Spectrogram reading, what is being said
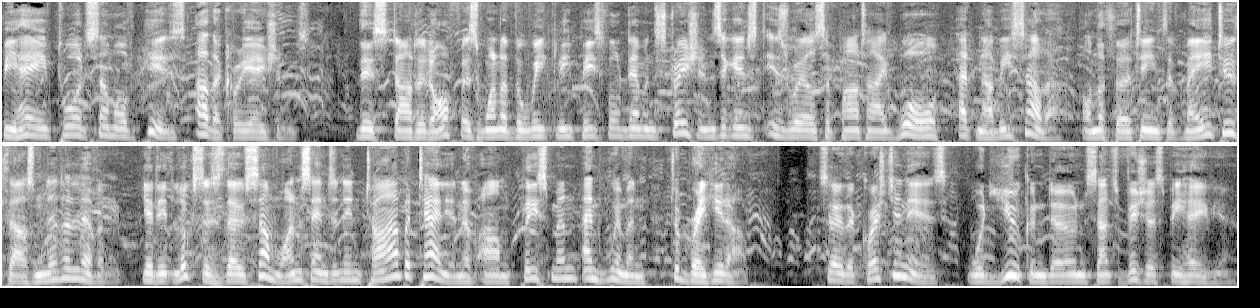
behave towards some of His other creations. This started off as one of the weekly peaceful demonstrations against Israel's apartheid wall at Nabi Saleh on the 13th of May 2011. Yet it looks as though someone sent an entire battalion of armed policemen and women to break it up. So the question is, would you condone such vicious behavior?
